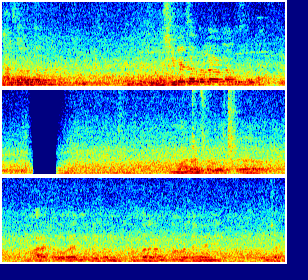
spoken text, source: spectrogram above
काय झालं नव्हतं शुभेच्छा म्हणल्यावर आता महाराष्ट्र लोक महाराष्ट्र मुख्य संपादक अमित कांबळे साहेब यांनी दोन शब्द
